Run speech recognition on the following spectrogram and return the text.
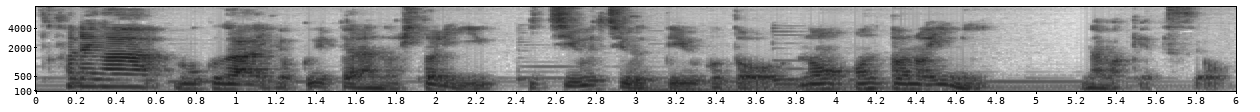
それが僕がよく言ったらあの一人一宇宙っていうことの本当の意味なわけですよ。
